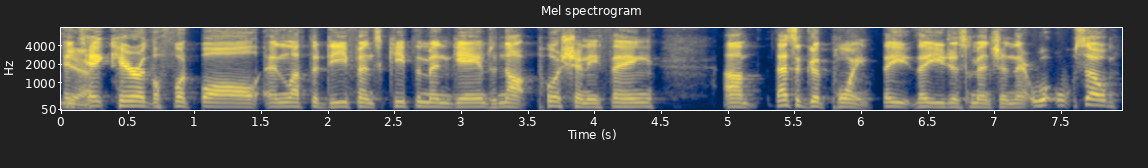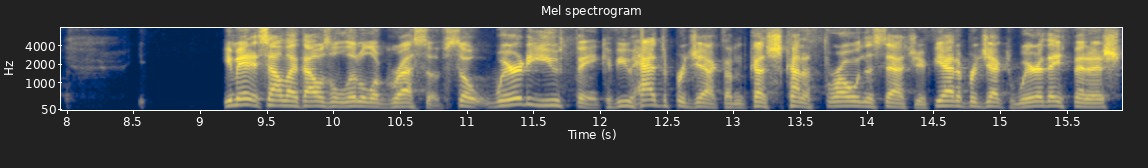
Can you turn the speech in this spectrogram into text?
and yeah. take care of the football and let the defense keep them in games and not push anything. Um, that's a good point that you, that you just mentioned there. So you made it sound like that was a little aggressive. So where do you think, if you had to project, I'm just kind of throwing this at you, if you had to project where they finish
